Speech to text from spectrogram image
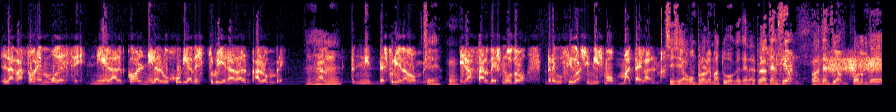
la razón enmudece, ni el alcohol ni la lujuria destruyen al hombre destruyen al hombre. El azar desnudo, reducido a sí mismo, mata el alma. Sí, sí, algún problema tuvo que tener. Pero atención, atención, porque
